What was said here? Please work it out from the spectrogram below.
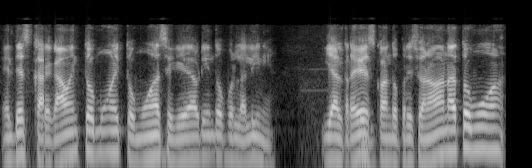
él descargaba en Tomua y Tomua seguía abriendo por la línea. Y al revés, cuando presionaban a Tomua,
